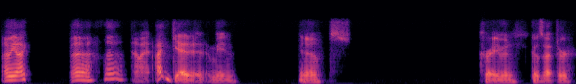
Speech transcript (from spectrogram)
I mean, I, uh, uh, I, I get it. I mean, you know, it's Kraven goes after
